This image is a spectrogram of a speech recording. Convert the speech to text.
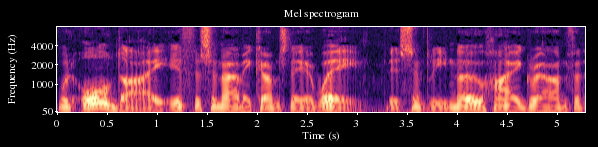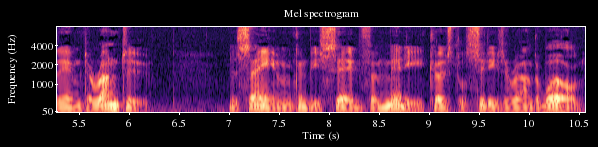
would all die if a tsunami comes their way. There's simply no high ground for them to run to. The same can be said for many coastal cities around the world.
